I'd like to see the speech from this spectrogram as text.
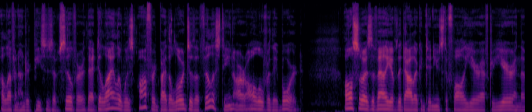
1,100 pieces of silver, that Delilah was offered by the lords of the Philistine are all over the board. Also, as the value of the dollar continues to fall year after year and the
